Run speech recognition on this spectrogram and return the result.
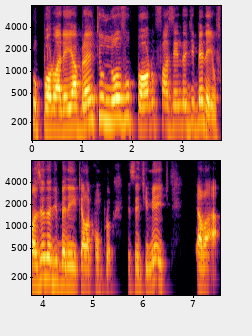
o polo Areia Branca e o novo polo Fazenda de Belém. O Fazenda de Belém que ela comprou recentemente, ela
